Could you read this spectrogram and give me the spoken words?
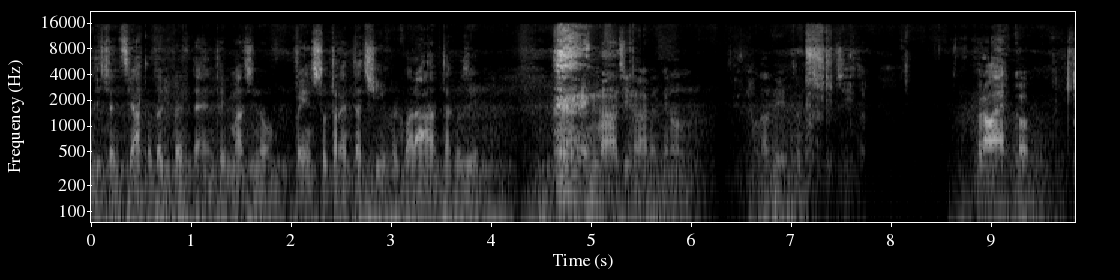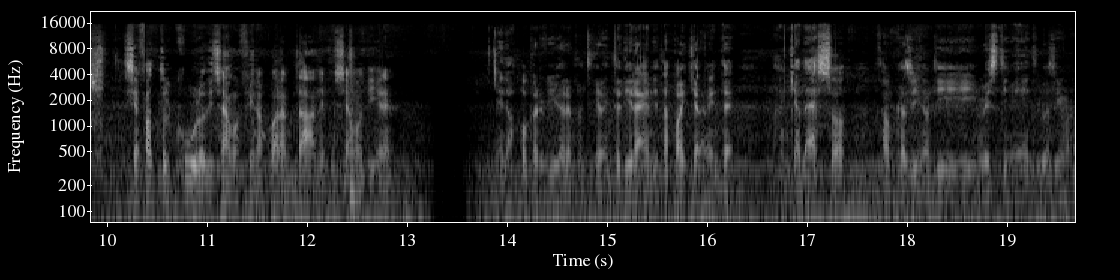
licenziato da dipendente, immagino, penso 35, 40 così. immagino, eh, perché non, non l'ha detto, non è sfuggito. Però ecco, si è fatto il culo diciamo fino a 40 anni, possiamo dire, e dopo per vivere praticamente di rendita, poi chiaramente anche adesso fa un casino di investimenti così, ma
